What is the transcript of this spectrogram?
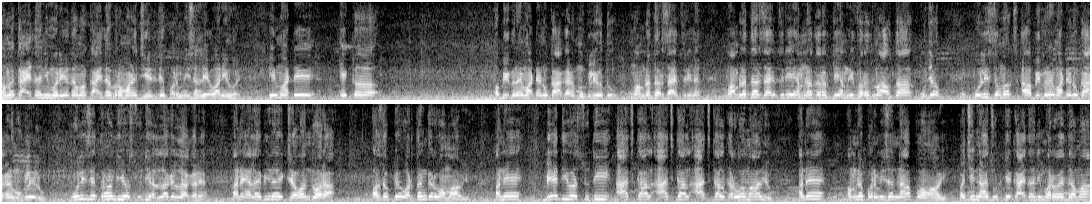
અમે કાયદાની મર્યાદામાં કાયદા પ્રમાણે જે રીતે પરમિશન લેવાની હોય, એ માટે એક અભિપ્રાય માટેનું કાગળ મોકલ્યું હતું મામલતદાર સાહેબશ્રીને. મામલતદાર સાહેબશ્રીએ એમના તરફથી એમની ફરજમાં આવતા મુજબ પોલીસ સમક્ષ આ અભિપ્રાય માટેનું કાગળ મોકલેલું. પોલીસે ત્રણ દિવસ સુધી અલ્લા ગલ્લા કર્યા અને એલઆઈબીના એક જવાન દ્વારા અસભ્ય વર્તન કરવામાં આવ્યું. અને બે દિવસ સુધી આજકાલ આજકાલ આજકાલ કરવામાં આવ્યું અને અમને પરમિશન ના આપવામાં આવી. પછી ના છૂટકે કાયદાની મર્યાદામાં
